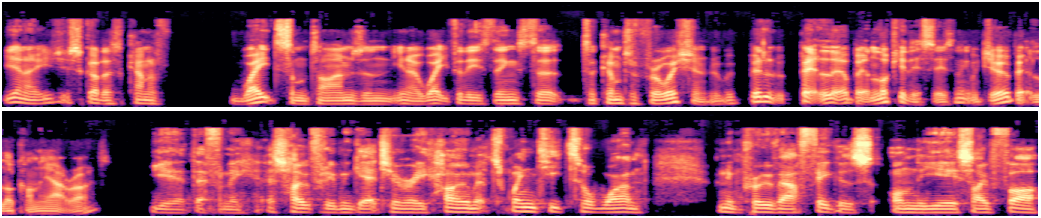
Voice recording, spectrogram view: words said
you know, you just got to kind of wait sometimes, and you know, wait for these things to to come to fruition. We've been a bit a little bit lucky this season. I think we do a bit of luck on the outrights. Yeah, definitely. Let's hopefully we get Jerry home at 20 to 1 and improve our figures on the year so far.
